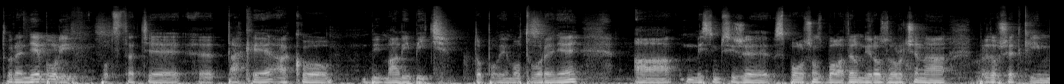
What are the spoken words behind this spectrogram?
ktoré neboli v podstate také, ako by mali byť, to poviem otvorene. A myslím si, že spoločnosť bola veľmi rozhorčená predovšetkým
